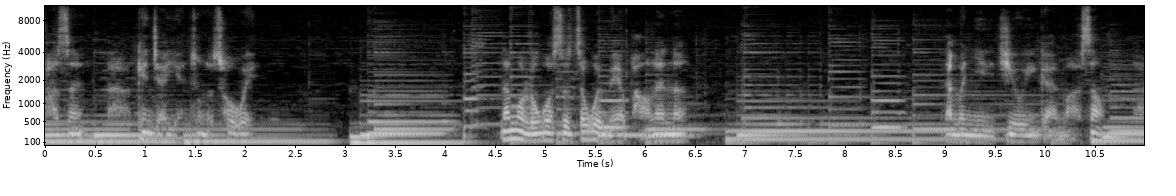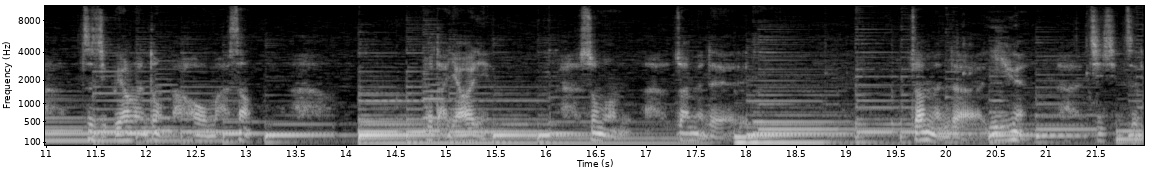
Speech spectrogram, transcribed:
发生啊更加严重的错位。那么，如果是周围没有旁人呢，那么你就应该马上啊自己不要乱动，然后马上啊拨打幺二零啊送往啊专门的专门的医院啊进行治疗。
